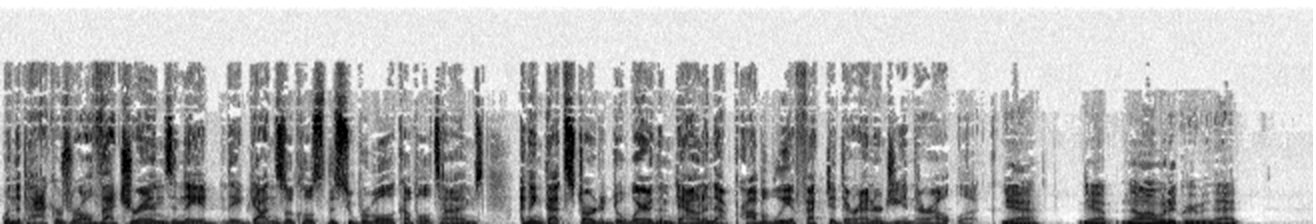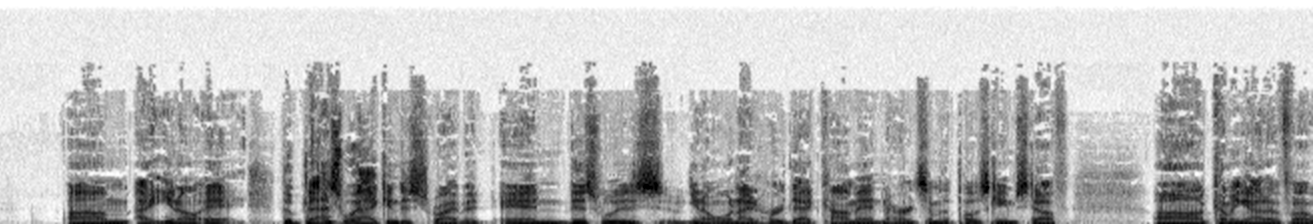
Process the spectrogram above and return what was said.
when the Packers were all veterans and they had, they'd gotten so close to the Super Bowl a couple of times, I think that started to wear them down, and that probably affected their energy and their outlook. Yeah, yeah, no, I would agree with that. Um, I, you know, eh, the best way I can describe it, and this was, you know, when I'd heard that comment and heard some of the post game stuff uh, coming out of uh,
